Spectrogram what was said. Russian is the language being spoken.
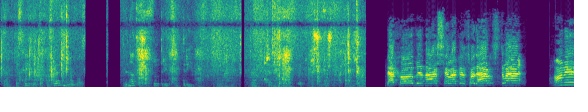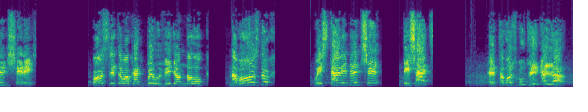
Так, последнее показание у вас. 12633. Так, сейчас, это можно. Доходы нашего государства уменьшились. После того, как был введен налог на воздух, вы стали меньше дышать. Это возмутительно!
